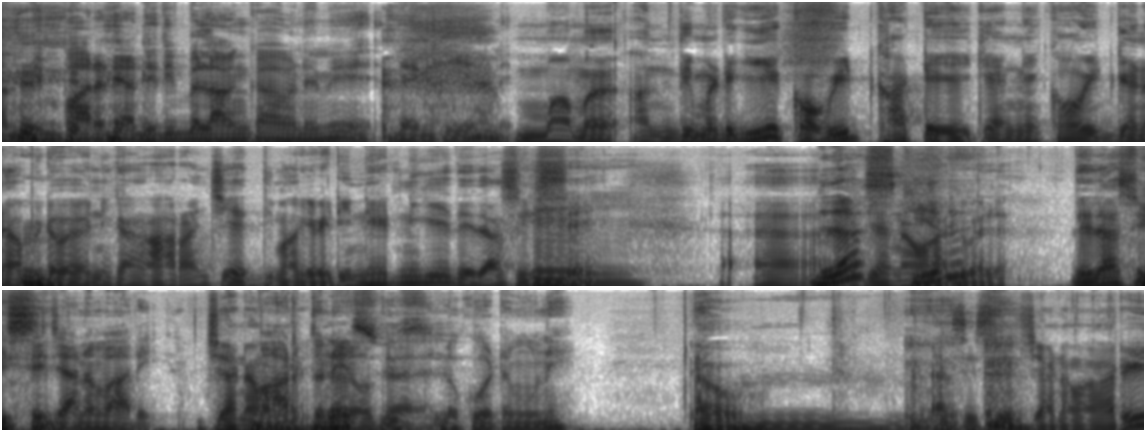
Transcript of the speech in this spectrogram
අන්තිම පාරට අධි තිබ ලංකාවන මේ දැන් කියන්නේ මම අන්තිමට ගිය කොවිඩ් කටේ. කියන්නේ කොවිඩ් ගැන අපිට ඔය නිකං ආරංචි එද්දි මගේ වැඩින් හෙට්නිගේ දෙදස් විස්සේ. දෙදස් ජනවාටවල දෙදස් විස්සේ ජනවාරි. ජනවාරි. මාර්තනය දෙදස් ඕක විස්ස. ලොකුවට මුණේ ඔව. ඇසිස ජනවාරි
